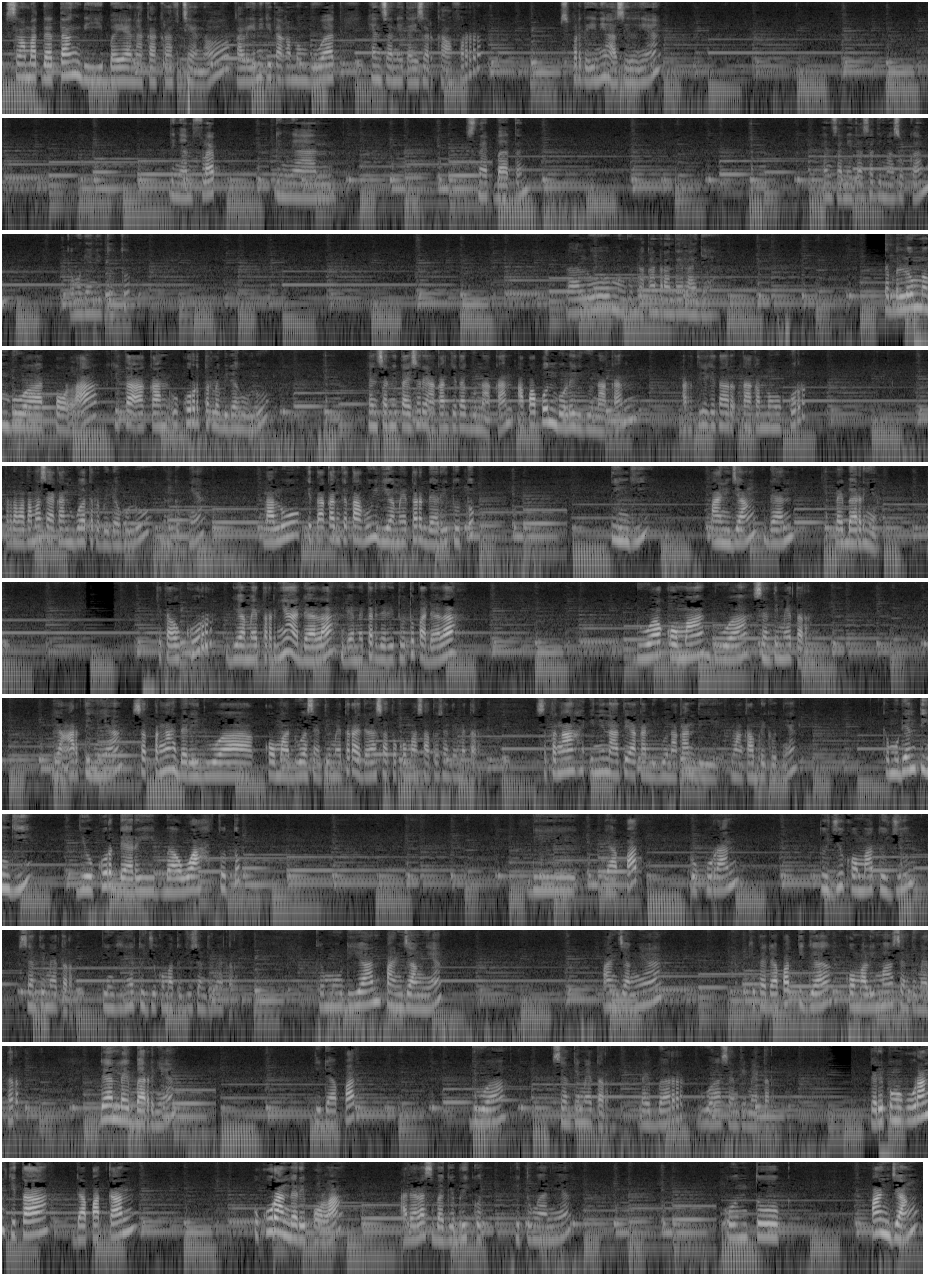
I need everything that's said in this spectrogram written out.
Selamat datang di Bayanaka Craft Channel. Kali ini kita akan membuat hand sanitizer cover. Seperti ini hasilnya. Dengan flap, dengan snap button. Hand sanitizer dimasukkan, kemudian ditutup. Lalu menggunakan rantai lada. Sebelum membuat pola, kita akan ukur terlebih dahulu hand sanitizer yang akan kita gunakan. Apa pun boleh digunakan, artinya kita akan mengukur. Pertama-tama saya akan buat terlebih dahulu bentuknya. Lalu kita akan ketahui diameter dari tutup, tinggi, panjang, dan lebarnya. Kita ukur diameternya adalah, diameter dari tutup adalah 2,2 cm yang artinya setengah dari 2,2 cm adalah 1,1 cm. Setengah ini nanti akan digunakan di langkah berikutnya. Kemudian tinggi diukur dari bawah tutup didapat ukuran 7,7 cm. Tingginya 7,7 cm. Kemudian panjangnya panjangnya kita dapat 3,5 cm dan lebarnya didapat 2 cm, lebar 2 cm. Dari pengukuran kita dapatkan ukuran dari pola adalah sebagai berikut hitungannya. Untuk panjang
